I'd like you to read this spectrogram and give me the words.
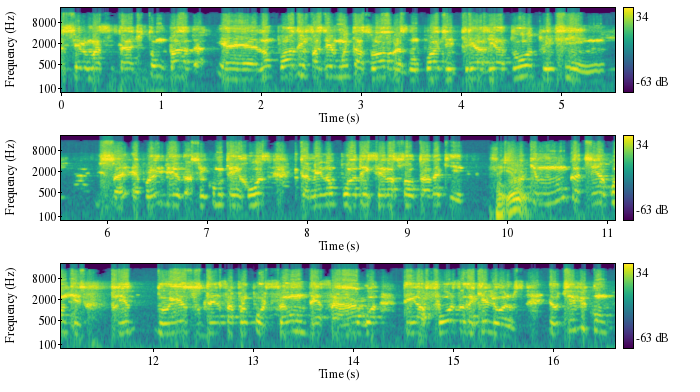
ser uma cidade tombada, é, não podem fazer muitas obras, não pode criar viaduto, enfim, isso é, é, proibido, assim como tem ruas que também não podem ser asfaltadas aqui. Sim, Só que nunca tinha acontecido isso dessa proporção, dessa água, tem a força daquele ônibus. Eu tive com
